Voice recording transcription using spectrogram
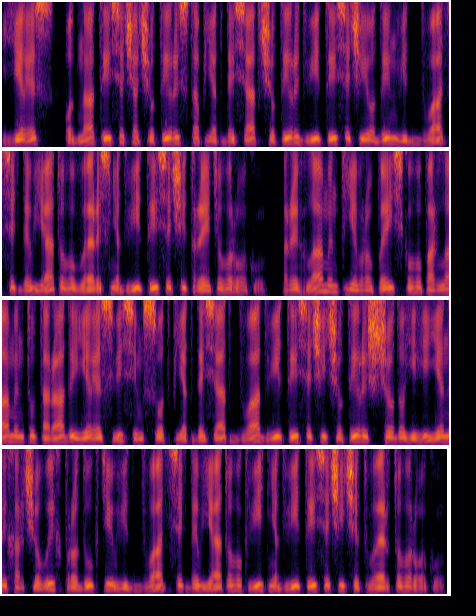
ЄС 1454-2001 від 29 вересня 2003 року. Регламент Європейського парламенту та Ради ЄС 852-2004 щодо гігієни харчових продуктів від 29 квітня 2004 року.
